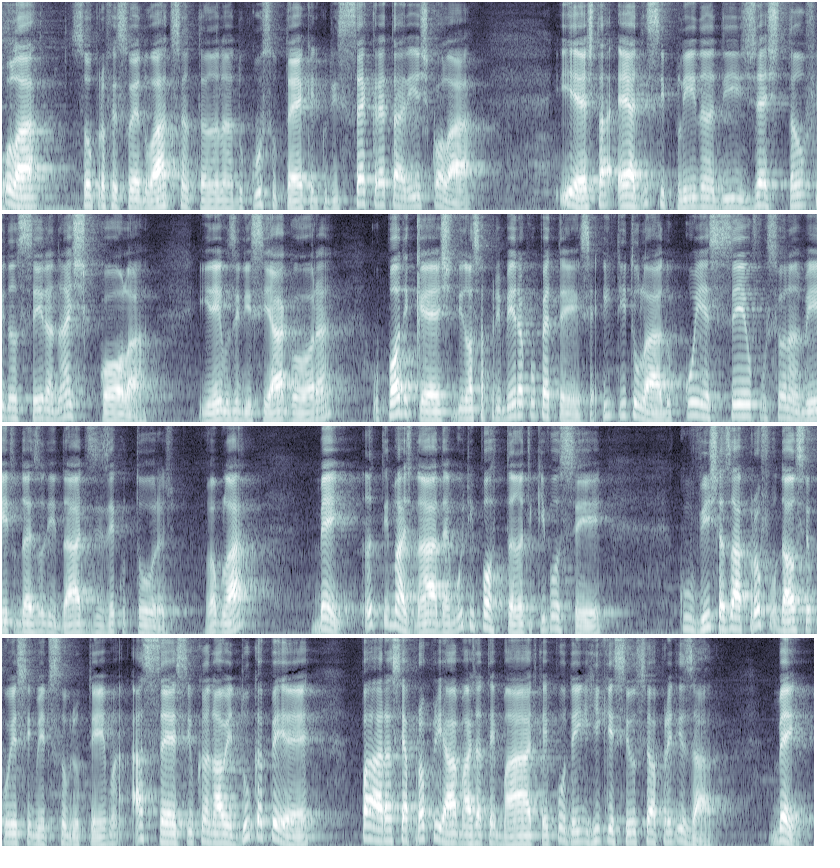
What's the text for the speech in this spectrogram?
Olá, sou o professor Eduardo Santana, do curso técnico de Secretaria Escolar. E esta é a disciplina de Gestão Financeira na Escola. Iremos iniciar agora o podcast de nossa primeira competência, intitulado Conhecer o funcionamento das unidades executoras. Vamos lá? Bem, antes de mais nada, é muito importante que você, com vistas a aprofundar o seu conhecimento sobre o tema, acesse o canal EducaPE para se apropriar mais da temática e poder enriquecer o seu aprendizado. Bem,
